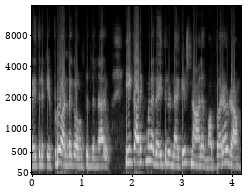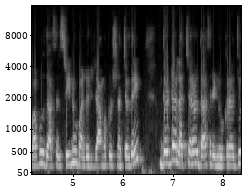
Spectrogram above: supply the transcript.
రైతులకు ఎప్పుడూ అండగా ఉంటుందన్నారు. ఈ కార్యక్రమంలో రైతులు నగేష్ నాలం అప్పారావు రాంబాబు దాసరి శ్రీను వల్లూరి రామకృష్ణ చౌదరి దొడ్డ లచ్చరావు దాసరి నూకరాజు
